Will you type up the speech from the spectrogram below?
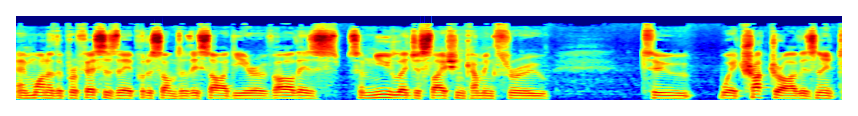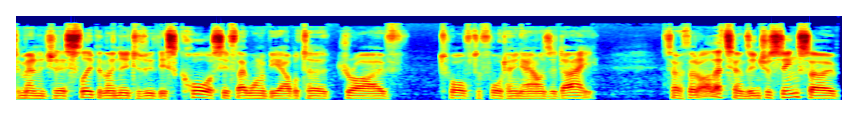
And one of the professors there put us onto this idea of, oh, there's some new legislation coming through to where truck drivers need to manage their sleep and they need to do this course if they want to be able to drive 12 to 14 hours a day. So I thought, oh, that sounds interesting. So,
